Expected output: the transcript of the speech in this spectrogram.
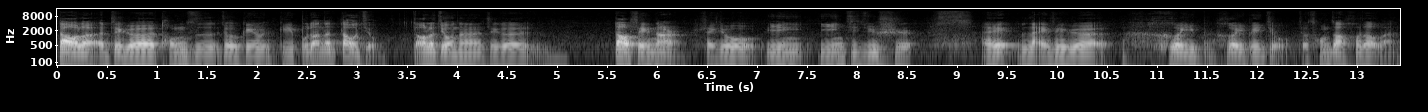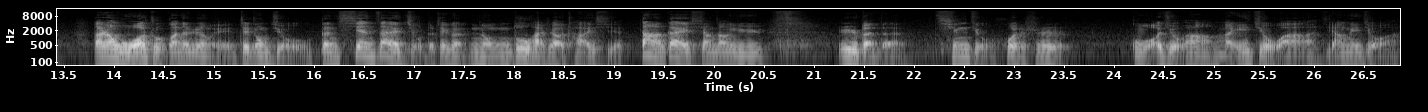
倒了这个童子就给给不断的倒酒，倒了酒呢，这个。到谁那儿，谁就吟吟几句诗，哎，来这个喝一喝一杯酒，就从早喝到晚。当然，我主观的认为，这种酒跟现在酒的这个浓度还是要差一些，大概相当于日本的清酒或者是果酒啊，美酒啊，杨梅酒啊，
